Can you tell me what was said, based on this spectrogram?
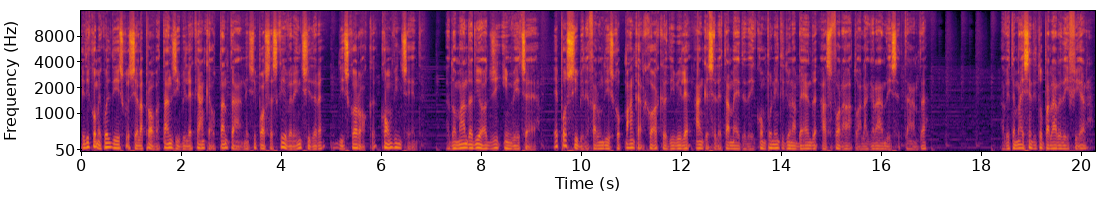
e di come quel disco sia la prova tangibile che anche a 80 anni si possa scrivere e incidere un disco rock convincente. La domanda di oggi invece è è possibile fare un disco punk hardcore credibile anche se l'età media dei componenti di una band ha sforato alla grande i 70? Avete mai sentito parlare dei Fear?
